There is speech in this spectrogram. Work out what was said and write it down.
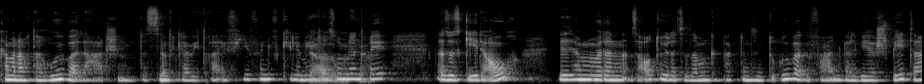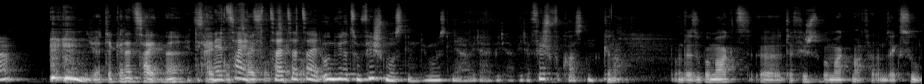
kann man auch darüber latschen. Das sind, glaube ich, drei, vier, fünf Kilometer Ja, so um den. Dreh. Also es geht auch. Wir haben aber dann das Auto wieder zusammengepackt und sind drüber gefahren, weil wir später, Ihr hattet ja keine Zeit, ne? hatte keine Zeit, Zeit, Zeit, Zeit, und wieder zum Fisch mussten. Wir mussten ja wieder, wieder, wieder Fisch verkosten. Genau. Und der Supermarkt, äh, der Fischsupermarkt macht halt um 6 Uhr.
